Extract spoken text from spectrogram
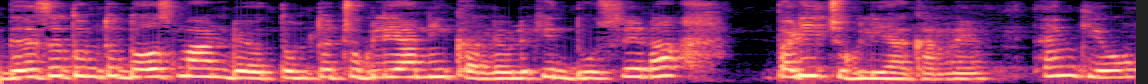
दिल से तुम तो दोस्त मान रहे हो, तुम तो चुगलियाँ नहीं कर रहे हो, लेकिन दूसरे ना बड़ी चुगलियाँ कर रहे हो। थैंक यू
